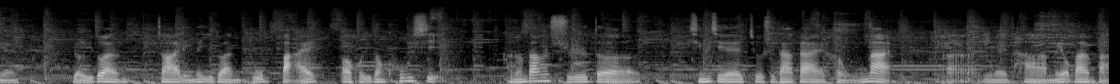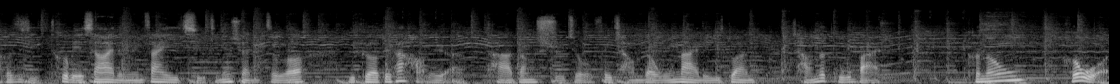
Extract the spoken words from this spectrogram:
面，有一段赵爱玲的一段独白，包括一段哭戏。可能当时的情节就是大概很无奈，呃，因为她没有办法和自己特别相爱的人在一起，只能选择。一个对她好的人，她当时就非常的无奈的一段长的独白，可能和我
